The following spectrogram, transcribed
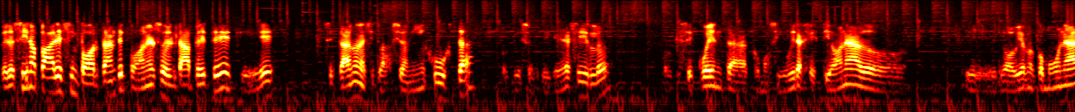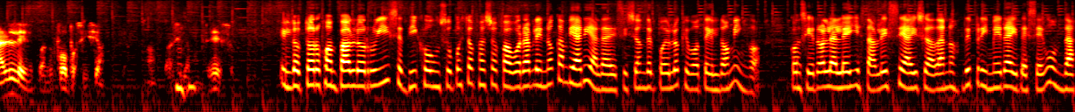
pero sí nos parece importante poner sobre el tapete que se está dando una situación injusta, porque eso hay que decirlo, porque se cuenta como si hubiera gestionado eh, el gobierno comunal cuando fue oposición. Básicamente eso. El doctor Juan Pablo Ruiz dijo un supuesto fallo favorable no cambiaría la decisión del pueblo que vote el domingo. Consideró la ley establece hay ciudadanos de primera y de segunda,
